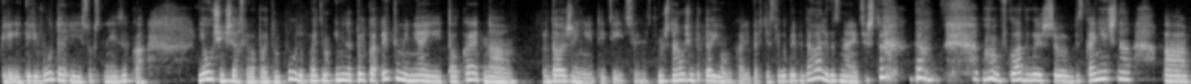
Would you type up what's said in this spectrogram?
и перевода, и, собственно, языка. Я очень счастлива по этому поводу, поэтому именно только это меня и толкает на продолжение этой деятельности, потому что она очень трудоемкая, Альберт. Если вы преподавали, вы знаете, что там вкладываешь бесконечно, а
